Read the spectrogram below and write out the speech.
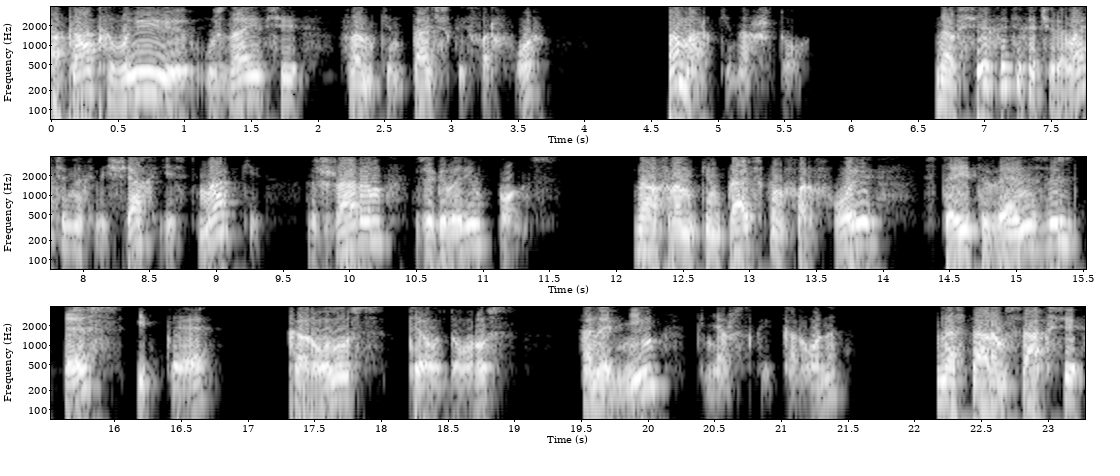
А как вы узнаете франкентальский фарфор? А марки на что? На всех этих очаровательных вещах есть марки, с жаром заговорил Понс. На франкентальском фарфоре стоит вензель С и Т, Королус Теодорус, а над ним княжеская корона. На старом саксе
